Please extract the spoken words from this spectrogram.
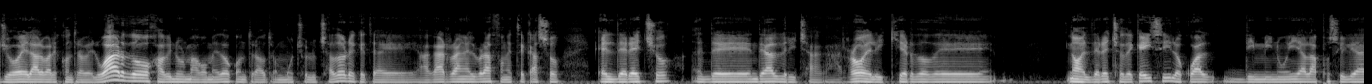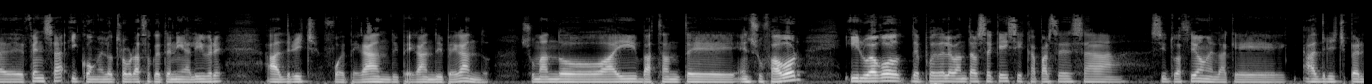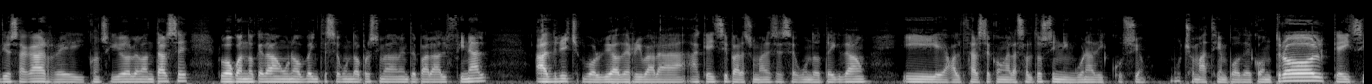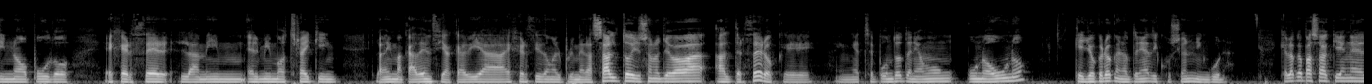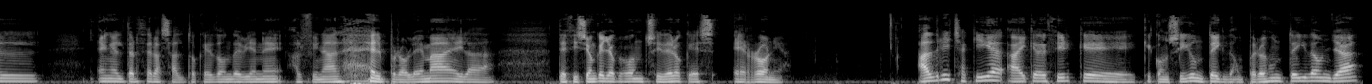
Joel Álvarez contra Beluardo, Javi Nurmagomedov contra otros muchos luchadores que te agarran el brazo, en este caso el derecho de, de Aldrich agarró el izquierdo de... No, el derecho de Casey, lo cual disminuía las posibilidades de defensa y con el otro brazo que tenía libre, Aldrich fue pegando y pegando y pegando, sumando ahí bastante en su favor. Y luego después de levantarse Casey escaparse de esa situación en la que Aldrich perdió ese agarre y consiguió levantarse. Luego, cuando quedaban unos 20 segundos aproximadamente para el final, Aldrich volvió a derribar a, Casey para sumar ese segundo takedown y alzarse con el asalto sin ninguna discusión. Mucho más tiempo de control, Casey no pudo ejercer el mismo striking, la misma cadencia que había ejercido en el primer asalto y eso nos llevaba al tercero, que en este punto teníamos un 1-1 que yo creo que no tenía discusión ninguna. ¿Qué es lo que pasó aquí en el, en el tercer asalto, que es donde viene al final el problema y la decisión que yo considero que es errónea. Aldrich aquí hay que decir que, consigue un takedown, pero es un takedown ya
